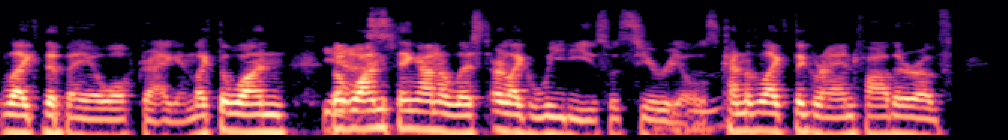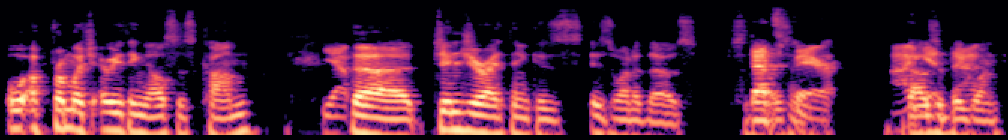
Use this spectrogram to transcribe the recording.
like the Beowulf dragon, like the one, the one thing on a list are like Wheaties with cereals, Mhm. kind of like the grandfather of, from which everything else has come. Yep. The ginger, I think, is, is one of those. So that That's was a- fair. I that was get a big that. one.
